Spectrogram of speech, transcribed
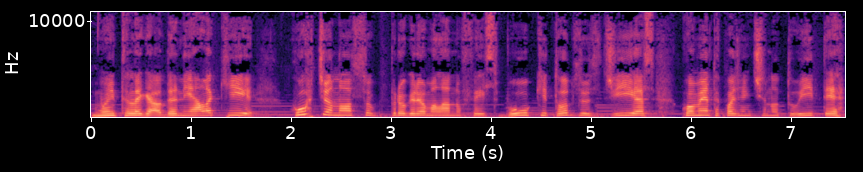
Muito legal. Daniela que curte o nosso programa lá no Facebook todos os dias, comenta com a gente no Twitter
